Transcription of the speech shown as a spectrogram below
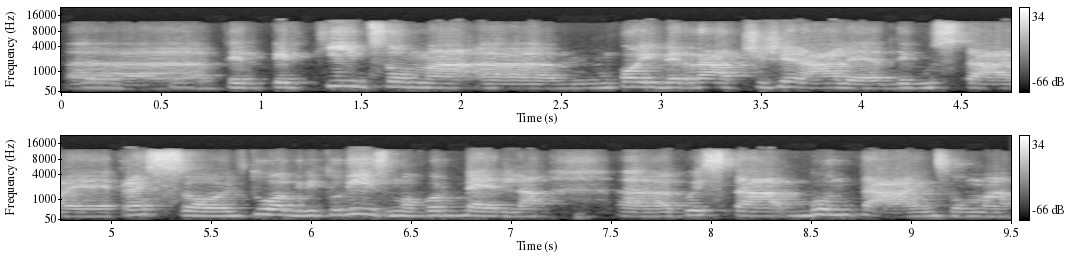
uh, per, per, chi insomma uh, poi verrà a Cicerale a degustare presso il tuo agriturismo Corbella questa bontà, insomma,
